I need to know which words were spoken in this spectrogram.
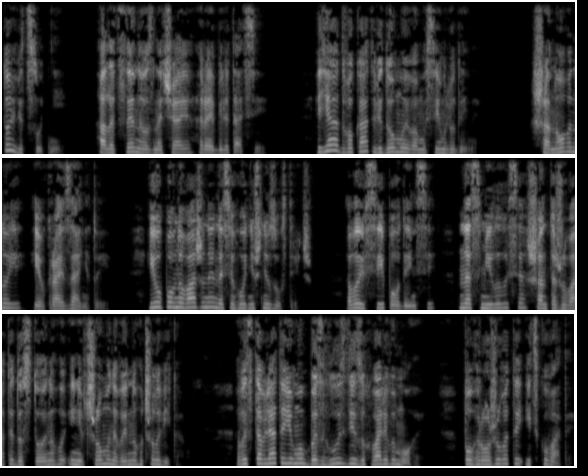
той відсутній, але це не означає реабілітації. Я адвокат відомої вам усім людини, шанованої і вкрай зайнятої, і уповноважений на сьогоднішню зустріч. Ви всі поодинці насмілилися шантажувати достойного і ні в чому невинного чоловіка, виставляти йому безглузді зухвалі вимоги, погрожувати і цькувати.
